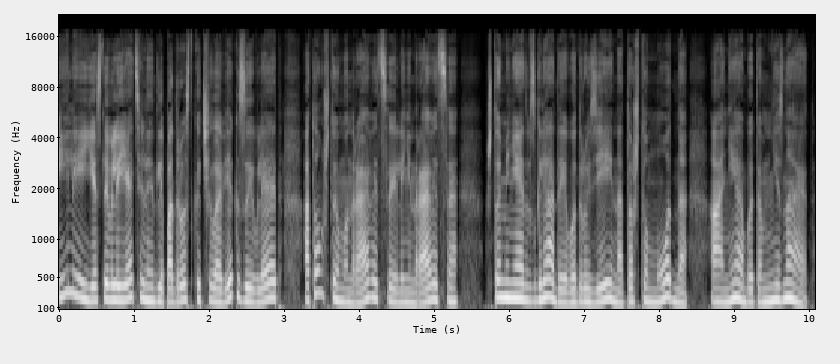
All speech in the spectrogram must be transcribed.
Или если влиятельный для подростка человек заявляет о том, что ему нравится или не нравится, что меняет взгляды его друзей на то, что модно, а они об этом не знают.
